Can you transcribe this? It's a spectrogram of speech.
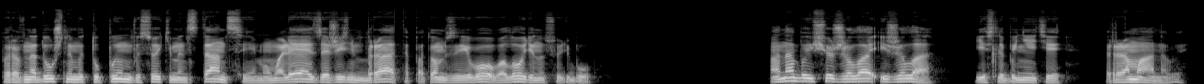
по равнодушным и тупым высоким инстанциям, умоляя за жизнь брата, потом за его, Володину, судьбу. Она бы еще жила и жила, если бы не эти Романовы,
